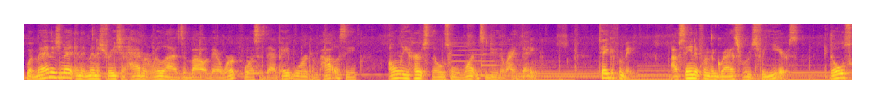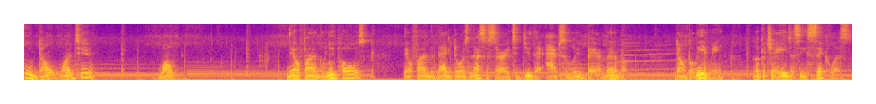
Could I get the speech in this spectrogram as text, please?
What management and administration haven't realized about their workforce is that paperwork and policy only hurts those who want to do the right thing. Take it from me. I've seen it from the grassroots for years. Those who don't want to, won't. They'll find the loopholes, they'll find the back doors necessary to do the absolute bare minimum. Don't believe me? Look at your agency's sick list.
